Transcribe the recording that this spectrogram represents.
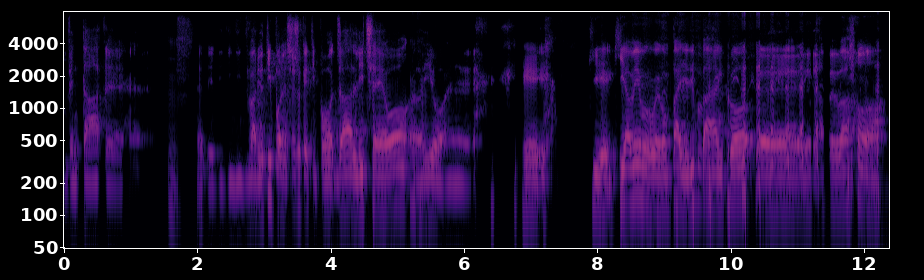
inventate. Mm. Eh, di, di, di, vario tipo, nel senso che tipo già al liceo okay. eh, io eh, chi, chi, avevo come compagni di banco eh, avevamo,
